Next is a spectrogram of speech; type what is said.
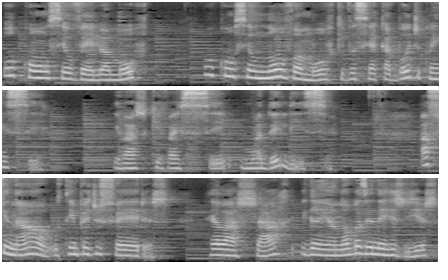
ou com o seu velho amor, ou com o seu novo amor que você acabou de conhecer. Eu acho que vai ser uma delícia. Afinal, o tempo é de férias, relaxar e ganhar novas energias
